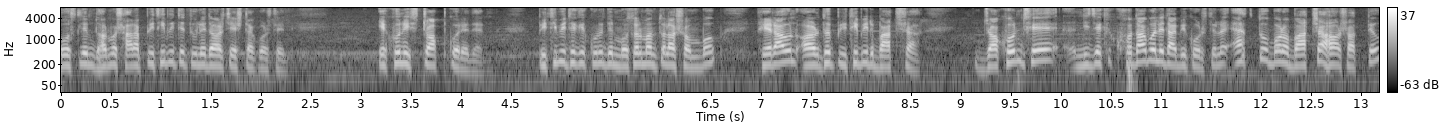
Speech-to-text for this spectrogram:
মুসলিম ধর্ম সারা পৃথিবীতে তুলে দেওয়ার চেষ্টা করছেন, এখনই স্টপ করে দেন। পৃথিবী থেকে কোনোদিন মুসলমান তোলা সম্ভব। ফেরাউন অর্ধ পৃথিবীর বাদশাহ, যখন সে নিজেকে খোদা বলে দাবি করছিল, এত বড় বাদশা হওয়া সত্ত্বেও,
